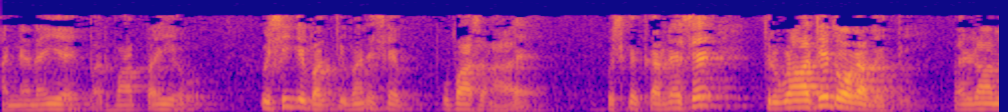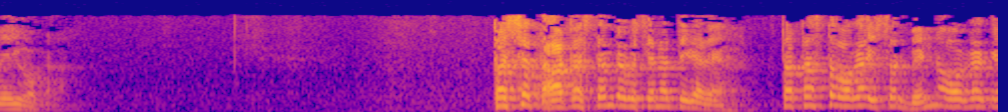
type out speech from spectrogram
अन्य नहीं है, परमात्मा ही हो उसी की भक्ति माने से उपासना है। उसके करने से त्रिगुणातीत होगा व्यक्ति। परिणाम यही होगा। तस्य ताटस्थम व्यवस्थित कहते हैं। तटस्थ होगा, ईश्वर भिन्न होगा कि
